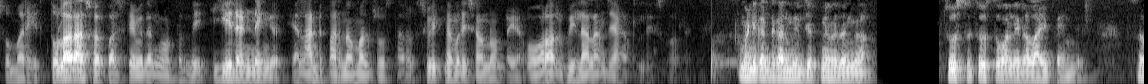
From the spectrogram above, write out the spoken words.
సో మరి తులారాశి వారి పరిస్థితి ఏ విధంగా ఉంటుంది? ఈ రెండింగ్ ఎలాంటి పరిణామాలు చూస్తారు? స్వీట్ మెమరీస్ ఏమైనా ఉంటాయా? ఓవరాల్ వీళ్ళు ఎలాంటి జాగ్రత్తలు తీసుకోవాలి? మణికంఠ గారు మీరు చెప్పిన విధంగా చూస్తూ చూస్తూ వన్ ఇయర్ అలా అయిపోయింది. సో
